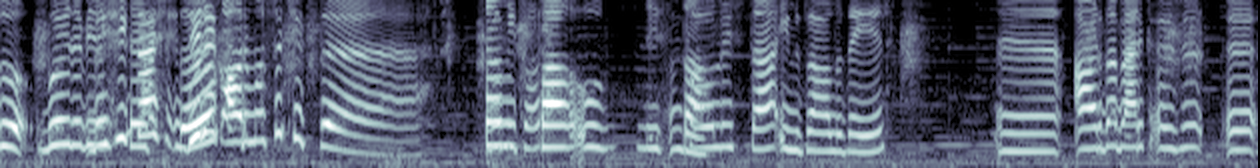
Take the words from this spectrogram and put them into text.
Dur. Böyle bir Beşiktaş şey çıktı. direkt arması çıktı. Mitos. Paulista. Paulista imzalı değil. Ee, Arda Berk Özür e,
